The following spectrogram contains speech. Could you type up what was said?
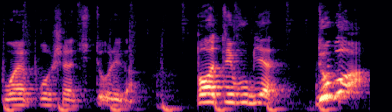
pour un prochain tuto les gars. Portez-vous bien. Dubois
